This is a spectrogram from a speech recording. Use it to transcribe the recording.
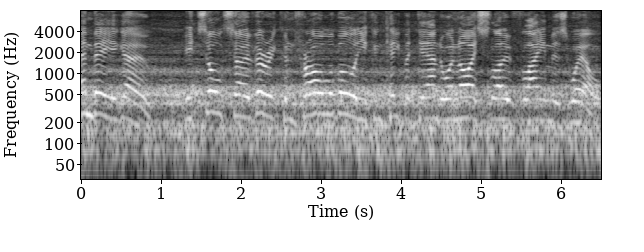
And there you go. It's also very controllable. And you can keep it down to a nice slow flame as well.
